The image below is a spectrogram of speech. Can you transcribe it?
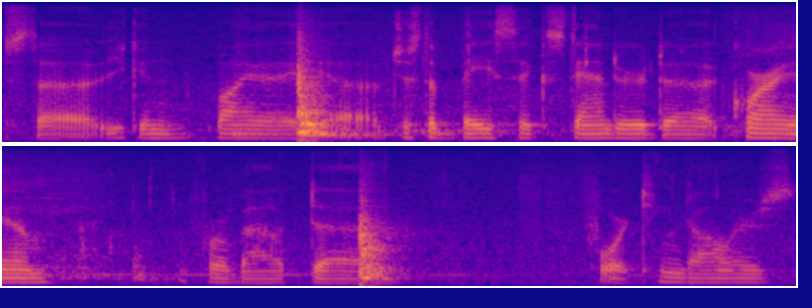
Just, uh, you can buy a, uh, just a basic standard uh, aquarium for about uh, $14.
